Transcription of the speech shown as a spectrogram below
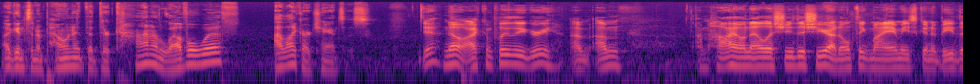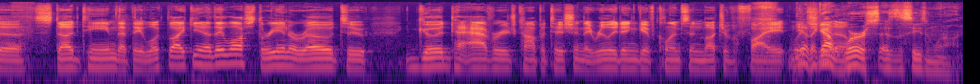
against an opponent that they're kind of level with, I like our chances. Yeah, no, I completely agree. I'm I'm I'm high on LSU this year. I don't think Miami's going to be the stud team that they looked like. You know, they lost 3 in a row to good to average competition. They really didn't give Clemson much of a fight. Which, yeah, they got you know, worse as the season went on.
